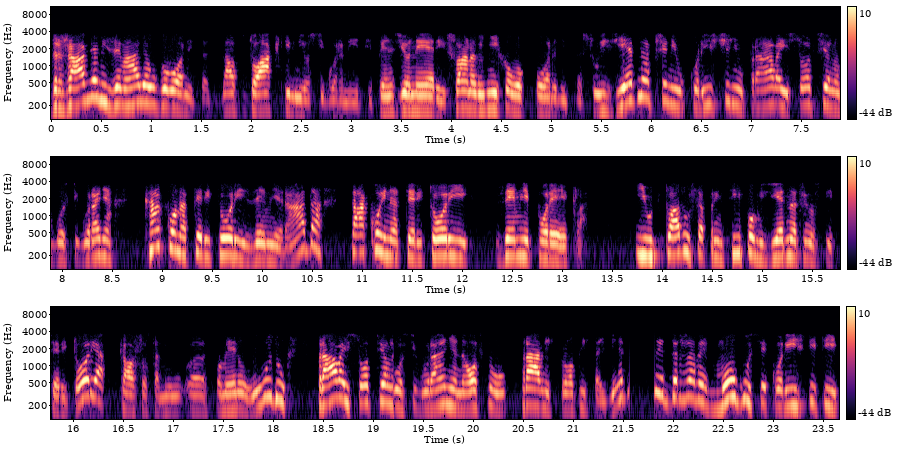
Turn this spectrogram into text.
državljani zemalja ugovornica, da li su to aktivni osiguranici, penzioneri, članovi njihovog porodica, su izjednačeni u korišćenju prava i socijalnog osiguranja kako na teritoriji zemlje rada, tako i na teritoriji zemlje porekla i u skladu sa principom izjednačenosti teritorija, kao što sam uh, spomenuo u uvodu, prava i socijalnog osiguranja na osnovu pravnih propisa jedne države mogu se koristiti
